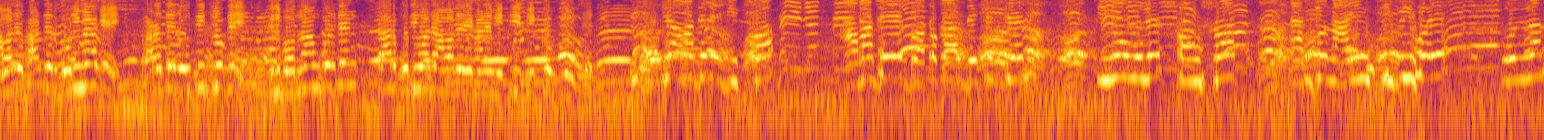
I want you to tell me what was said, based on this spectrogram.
আমাদের ভারতের গরিমাকে, ভারতের ঐতিহ্যকে তিনি বদনাম করেছেন। তার প্রতিবাদে আমাদের এখানে মিছিল, বিক্ষোভ চলছে। আমাদের গতকাল দেখেছেন তৃণমূলের সংসদ একজন আইনজীবী হয়ে কল্যাণ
